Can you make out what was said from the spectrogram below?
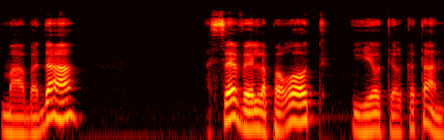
מעבדה, הסבל לפרות יהיה יותר קטן.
